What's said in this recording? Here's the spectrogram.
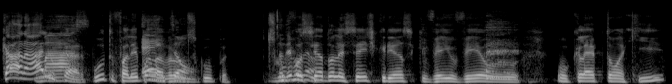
Caralho, Mas... cara. Puta, falei palavrão, é, então... desculpa. Desculpa você, adolescente, criança, que veio ver o, o Clapton aqui.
